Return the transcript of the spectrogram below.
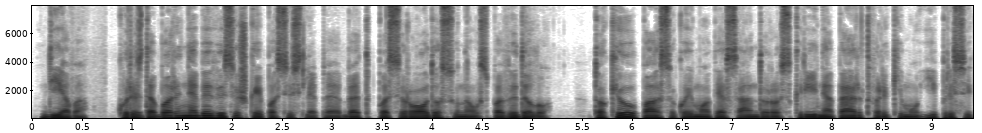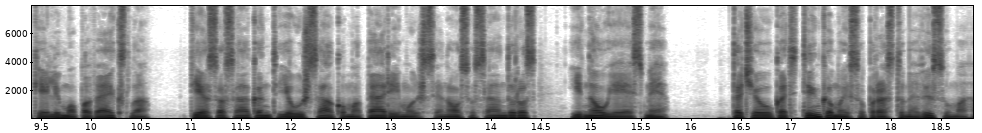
- Dievą, kuris dabar nebe visiškai pasislėpia, bet pasirodo sunaus pavydalu. Tokiu pasakojimu apie sandoros skrynę pertvarkymų į prisikėlimo paveikslą, tiesą sakant, jau išsakoma pereimo iš senosios sandoros į naują esmę. Tačiau, kad tinkamai suprastume visumą,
